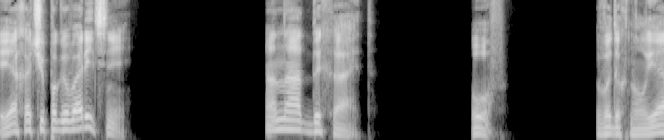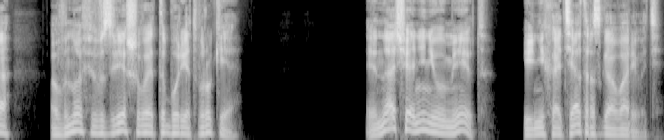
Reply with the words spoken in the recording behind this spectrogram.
Я хочу поговорить с ней». Она отдыхает. Уф. Выдохнул я, вновь взвешивая табурет в руке. Иначе они не умеют и не хотят разговаривать.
